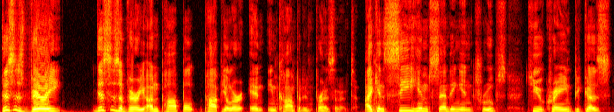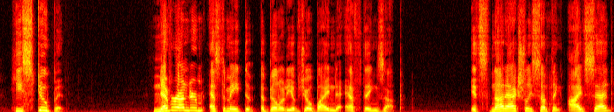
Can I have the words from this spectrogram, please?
This is very this is a very unpopular and incompetent president. I can see him sending in troops to Ukraine because he's stupid. Never underestimate the ability of Joe Biden to F things up. It's not actually something I've said.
